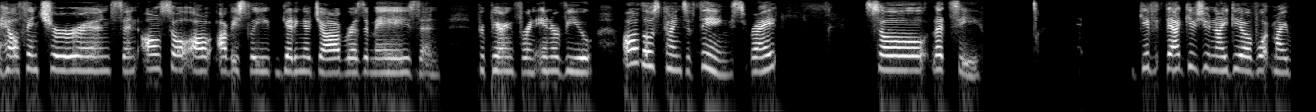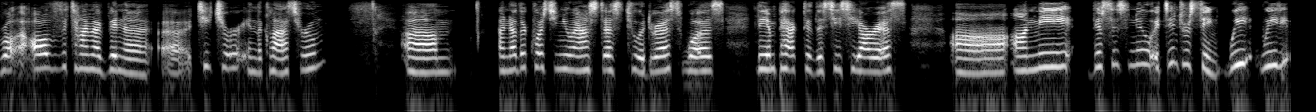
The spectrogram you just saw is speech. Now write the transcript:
health insurance and also obviously getting a job resumes and preparing for an interview all those kinds of things right so let's see. Give that gives you an idea of what my role all the time I've been a, a teacher in the classroom. Um, another question you asked us to address was the impact of the CCRS uh, on me. This is new. It's interesting. We we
